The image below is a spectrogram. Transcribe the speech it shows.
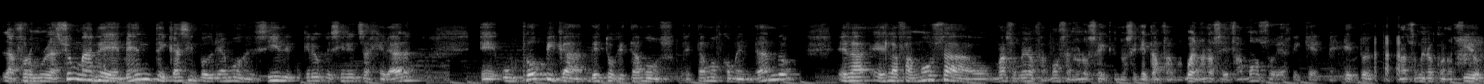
la formulación más vehemente, casi podríamos decir, creo que sin exagerar, eh, utópica de esto que estamos, que estamos comentando, es la, es la famosa, o más o menos famosa, no lo sé, no sé qué tan famoso, bueno, no sé, famoso es Riquelme, esto es más o menos conocido,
